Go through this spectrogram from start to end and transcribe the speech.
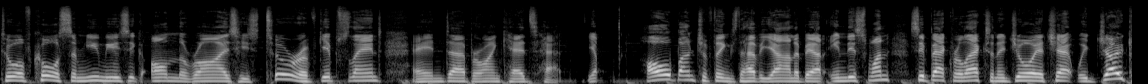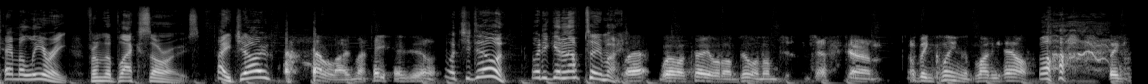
to, of course, some new music on the rise, his tour of Gippsland, and uh, Brian Cadd's hat. Whole bunch of things to have a yarn about in this one. Sit back, relax, and enjoy a chat with Joe Camilleri from the Black Sorrows. Hey, Joe, Hello, mate. How you doing? what you doing? What are you getting up to, mate? Well, well, I'll tell you what I'm doing. I'm just, just um, I've been cleaning the bloody house. Thank you.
